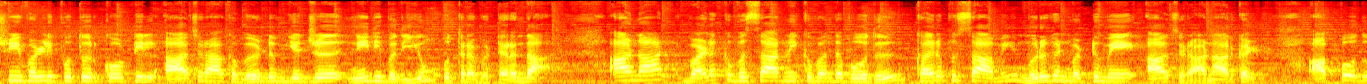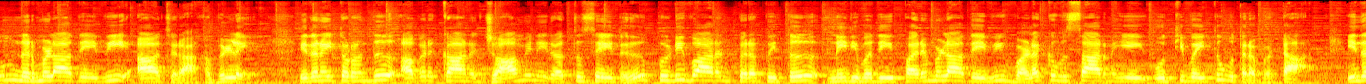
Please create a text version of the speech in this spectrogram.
ஸ்ரீவள்ளிபுத்தூர் கோர்ட்டில் ஆஜராக வேண்டும் என்று நீதிபதியும் உத்தரவிட்டிருந்தார். ஆனால் வழக்கு விசாரணைக்கு வந்தபோது கருப்புசாமி முருகன் மட்டுமே ஆஜரானார்கள். அப்போதும் நிர்மலா தேவி ஆஜராகவில்லை. இதனைத் தொடர்ந்து அவருக்கான ஜாமீனை ரத்து செய்து பிடிவாரன் பிறப்பித்து நீதிபதி பரிமளா தேவி வழக்கு விசாரணையை ஒத்திவைத்து உத்தரவிட்டார். இந்த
